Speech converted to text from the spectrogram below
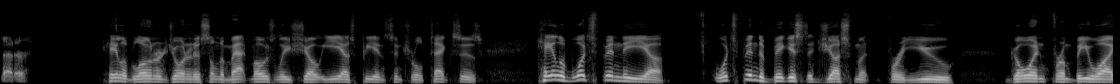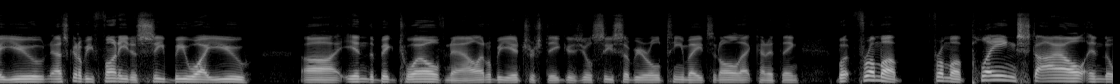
better. Caleb Lohner joining us on the Matt Mosley Show, ESPN Central Texas. Caleb, what's been the uh, what's been the biggest adjustment for you going from BYU? Now it's going to be funny to see BYU uh, in the Big 12 now. It'll be interesting because you'll see some of your old teammates and all that kind of thing. But from a from a playing style and the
